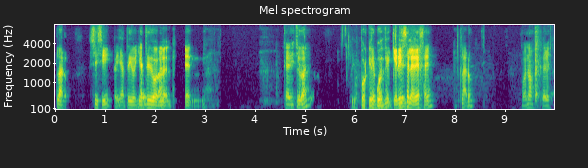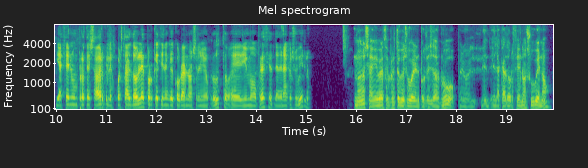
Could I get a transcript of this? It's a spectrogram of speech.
claro, sí, sí, ya te digo, ya te digo, la- eh, ¿Qué ha dicho Iván? Porque que puede. porque quiere y se le deje, claro. Bueno, pero si hacen un procesador que les cuesta el doble, ¿por qué tienen que cobrarnos el mismo producto, el mismo precio? Tendrán que subirlo. No, no sé, a mí me parece perfecto que suban el procesador nuevo, pero el, el A14 no sube, ¿no?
